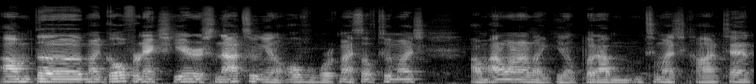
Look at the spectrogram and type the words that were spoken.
Um, the my goal for next year is not to you know overwork myself too much. Um, I don't want to like you know put out too much content,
